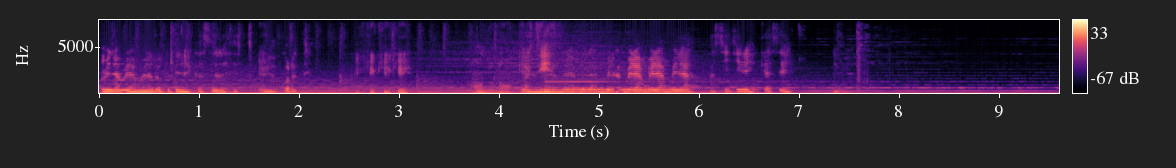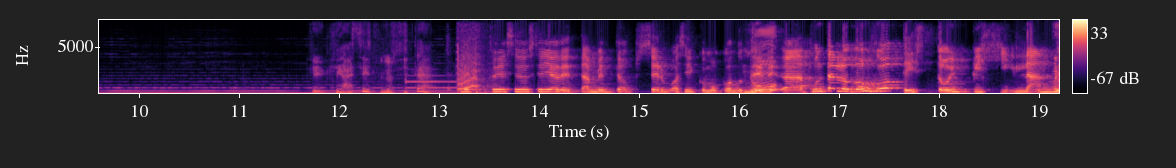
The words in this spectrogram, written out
Mira, mira, mira lo que tienes que hacer es esto. ¿Qué? Mira, acuérdate. ¿Qué, qué, qué? No, no, no, ¿qué Mira, haces? mira, mira, mira, mira, mira, mira. Así tienes que hacer. Mira. ¿Qué, qué haces, Florcita? Estoy haciendo sería de también te observo, así como cuando No. te apuntan los ojos, te estoy vigilando.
